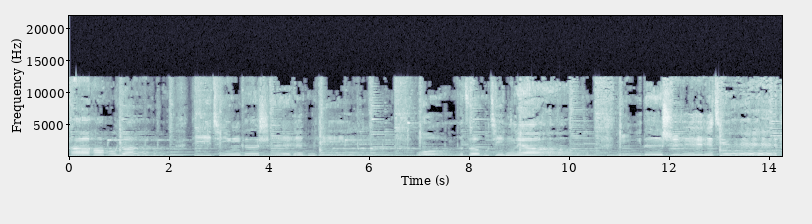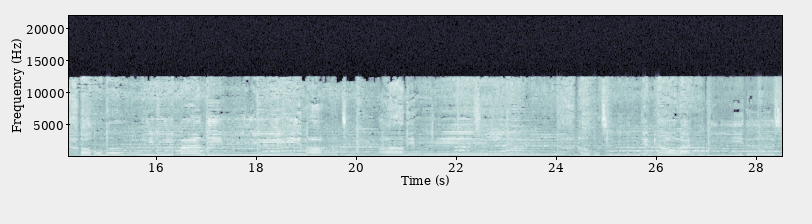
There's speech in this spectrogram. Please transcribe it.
草原的情歌声里，我走进了你的世界，哦，梦一般的马吉阿妹，哦，今天飘来的香。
